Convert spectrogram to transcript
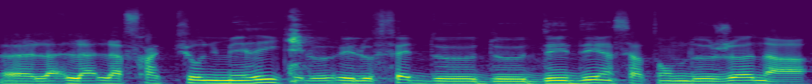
la, fracture numérique et le, et le fait d'aider de, d'aider un certain nombre de jeunes à,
